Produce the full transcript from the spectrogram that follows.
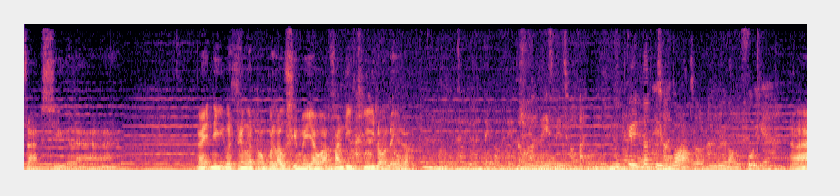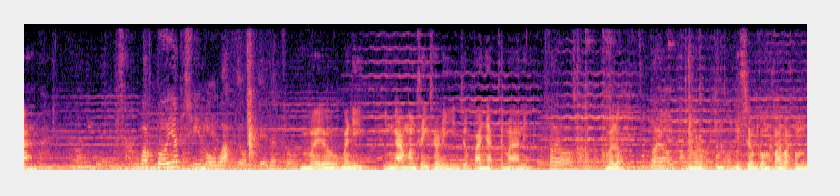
雜樹㗎啦。誒，你如果想我當個柳樹，咪有畫翻啲枝落嚟咯。唔記得點畫喎？啲流灰啊？畫過一次冇畫喎，唔記得咗。唔係咯，咪你你啱啱升上嚟研做班一啫嘛，你係啊，咪咯，係啊。咪咯，咁你想咁快畫咁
